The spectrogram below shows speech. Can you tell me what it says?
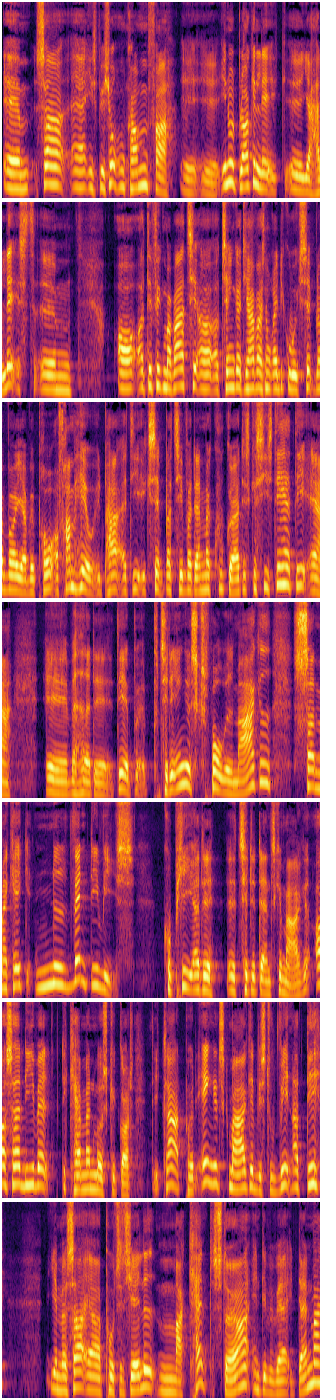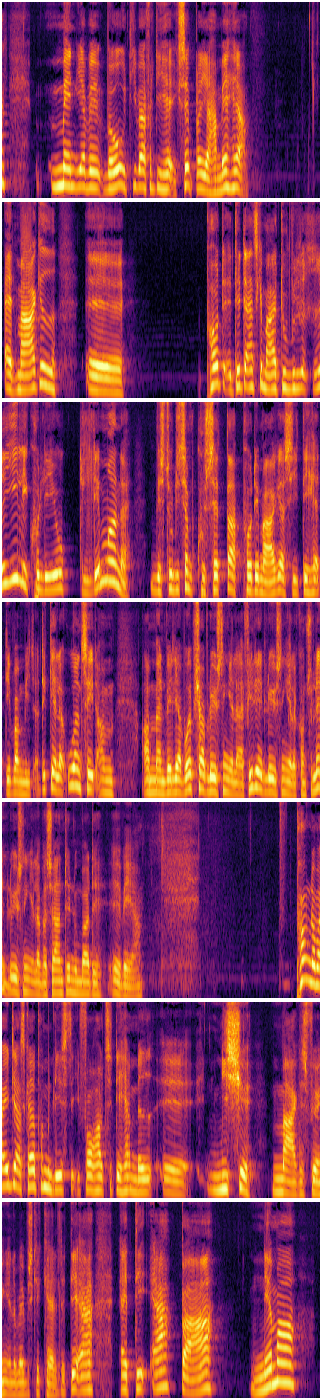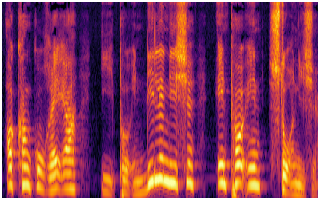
øhm, så er inspirationen kommet fra øh, øh, endnu et blogindlæg, øh, jeg har læst, øh, og, og det fik mig bare til at, at tænke, at de har faktisk nogle rigtig gode eksempler, hvor jeg vil prøve at fremhæve et par af de eksempler til, hvordan man kunne gøre det. skal siges, det her det er øh, hvad hedder det, det er til det engelsksprogede marked, så man kan ikke nødvendigvis kopiere det øh, til det danske marked. Og så alligevel, det kan man måske godt. Det er klart, på et engelsk marked, hvis du vinder det, jamen så er potentialet markant større, end det vil være i Danmark. Men jeg vil våge, de i hvert fald de her eksempler, jeg har med her, at markedet øh, på det danske marked, du vil rigeligt kunne leve glimrende, hvis du ligesom kunne sætte dig på det marked og sige, det her, det var mit. Og det gælder uanset om, om man vælger webshop-løsning, eller affiliate-løsning, eller konsulentløsning, eller hvad søren det nu måtte øh, være punkt nummer et, jeg har skrevet på min liste i forhold til det her med øh, niche markedsføring, eller hvad vi skal kalde det, det er, at det er bare nemmere at konkurrere i, på en lille niche, end på en stor niche.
